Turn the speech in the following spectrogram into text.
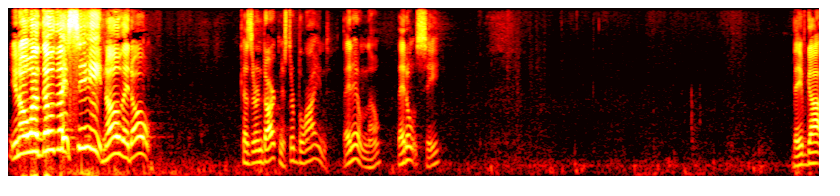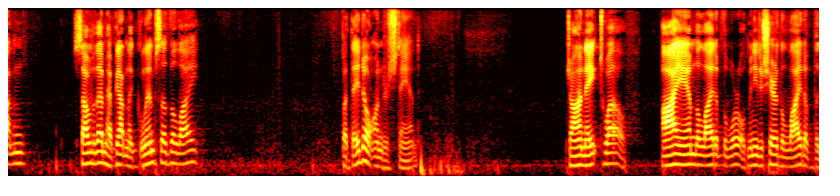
You know what? Don't they see? No, they don't. Because they're in darkness. They're blind. They don't know. They don't see. They've gotten, some of them have gotten a glimpse of the light, but they don't understand. John 8 12. I am the light of the world. We need to share the light of the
